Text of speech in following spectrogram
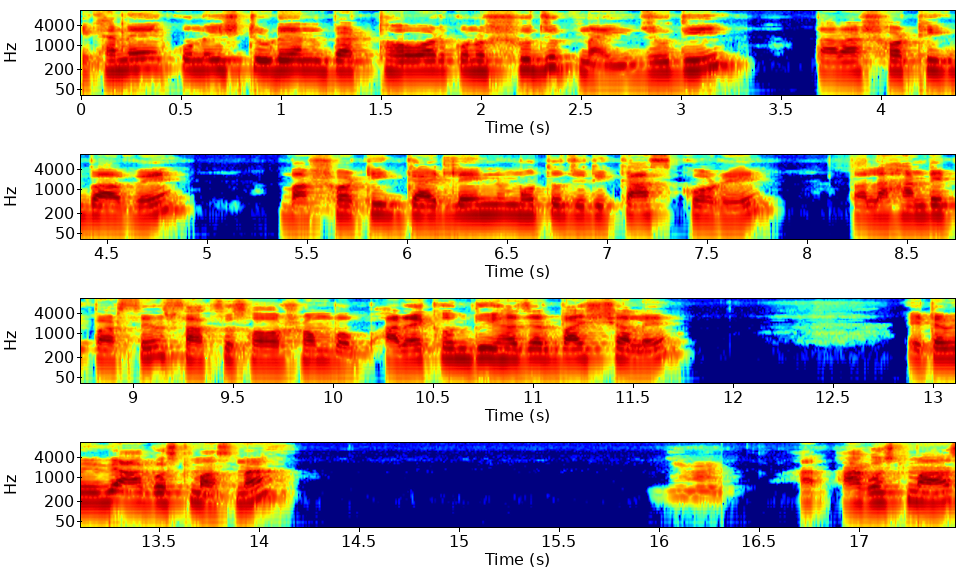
এখানে কোনো স্টুডেন্ট ব্যর্থ হওয়ার কোনো সুযোগ নাই। যদি তারা সঠিকভাবে বা সঠিক গাইডলাইনের মতো যদি কাজ করে তাহলে হান্ড্রেড পারসেন্ট সাকসেস হওয়া সম্ভব। আর এখন দুই হাজার বাইশ সালে এটা মেবি আগস্ট মাস না? আগস্ট মাস।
